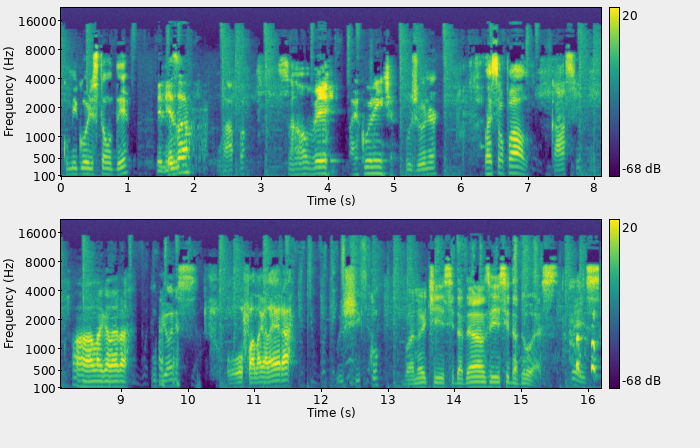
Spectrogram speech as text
Comigo hoje estão o D, Beleza? o Rafa, Salve! Vai Corinthians. o Júnior, Vai São Paulo. o Cássio, Fala galera. o Bionis, Ô, fala galera. o Chico. Boa noite, cidadãos e cidadoas. E é isso.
